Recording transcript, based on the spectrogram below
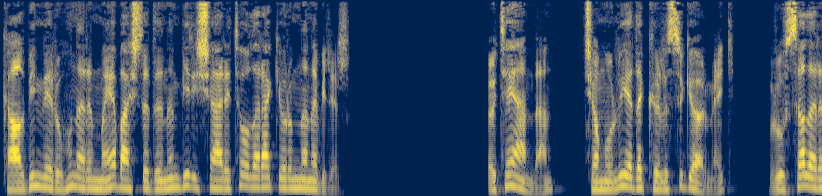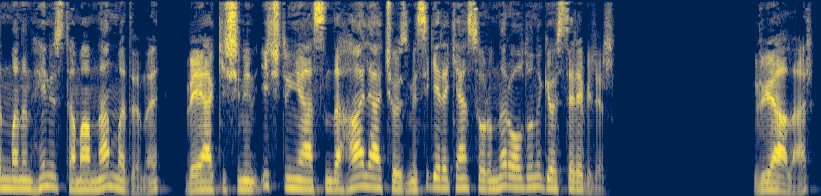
kalbin ve ruhun arınmaya başladığının bir işareti olarak yorumlanabilir. Öte yandan, çamurlu ya da kırlı su görmek, ruhsal arınmanın henüz tamamlanmadığını veya kişinin iç dünyasında hala çözmesi gereken sorunlar olduğunu gösterebilir. Rüyalar,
